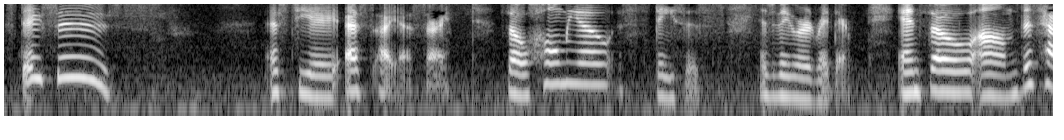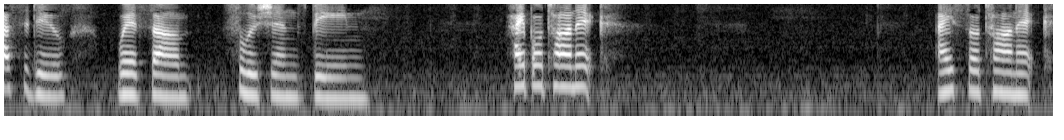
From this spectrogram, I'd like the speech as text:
stasis. S T A S I S, sorry. So homeostasis is a big word right there. And so um, this has to do with um, solutions being hypotonic, isotonic,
